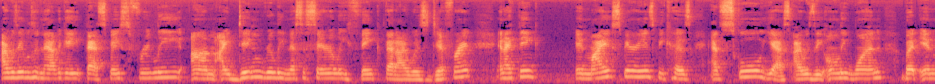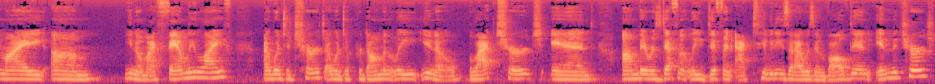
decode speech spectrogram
I was able to navigate that space freely. Um, I didn't really necessarily think that I was different. And I think in my experience, because at school, yes, I was the only one, but in my, um, you know, my family life, I went to church. I went to predominantly, you know, black church, and um, there was definitely different activities that I was involved in in the church.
